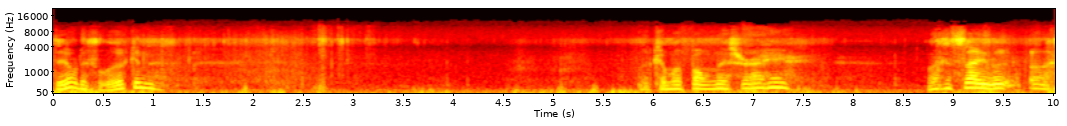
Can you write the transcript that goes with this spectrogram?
Still just looking. I come up on this right here. Like I say, look, uh,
